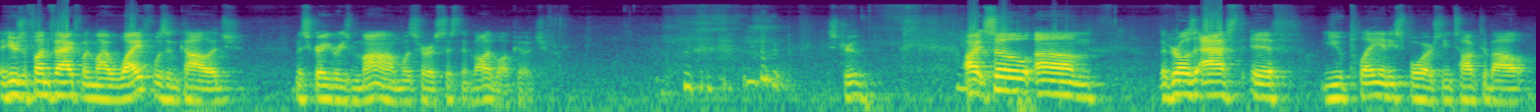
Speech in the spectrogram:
And here's a fun fact: when my wife was in college, Miss Gregory's mom was her assistant volleyball coach. it's true. All right, so um, the girls asked if you play any sports, and you talked about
